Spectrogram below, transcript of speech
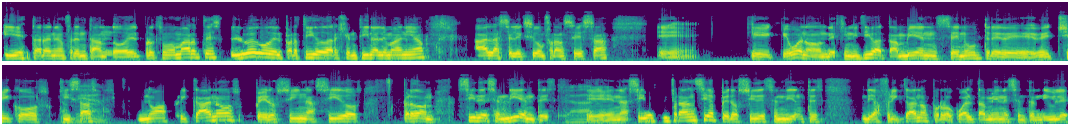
y estarán enfrentando el próximo martes, luego del partido de Argentina-Alemania, a la selección francesa, eh, que, que, bueno, en definitiva también se nutre de, de chicos quizás no africanos, pero sí nacidos, perdón, sí descendientes, eh, nacidos en Francia, pero sí descendientes de africanos, por lo cual también es entendible,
